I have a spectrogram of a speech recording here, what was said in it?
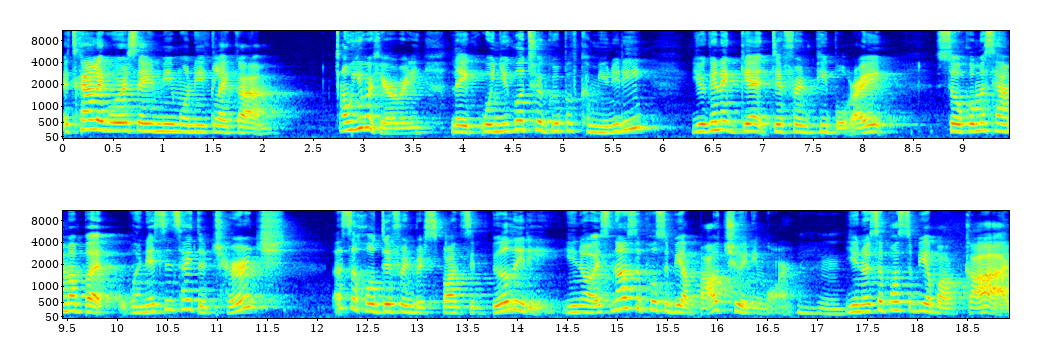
It's kind of like we were saying me monique like um oh you were here already. Like when you go to a group of community you're gonna get different people right? So como se llama? But when it's inside the church that's a whole different responsibility you know? It's not supposed to be about you anymore. Mm-hmm. you know it's supposed to be about god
